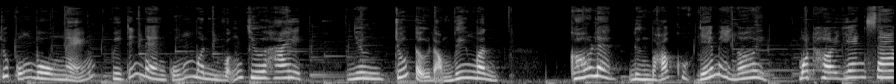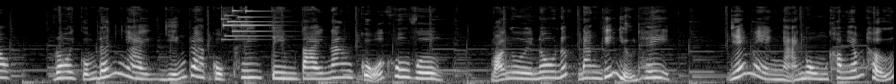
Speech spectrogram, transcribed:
chú cũng buồn nản vì tiếng đàn của mình vẫn chưa hay. Nhưng chú tự động viên mình cố lên đừng bỏ cuộc dế mèn ơi. Một thời gian sau rồi cũng đến ngày diễn ra cuộc thi tìm tài năng của khu vườn mọi người nô nức đăng ký dự thi. Dế mèn ngại ngùng không dám thử,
